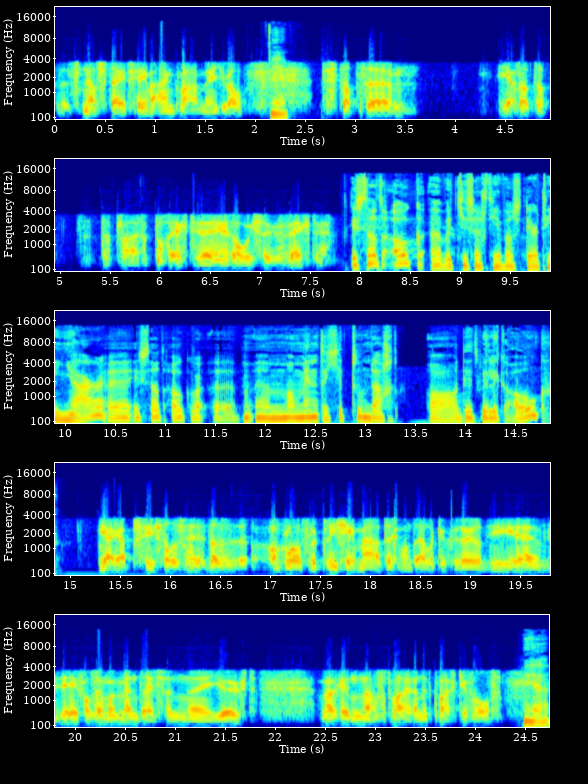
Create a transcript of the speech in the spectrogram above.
het snelste tijdschema aankwamen, weet je wel. Ja. Dus dat, ja, dat, dat, dat waren toch echt heroïsche gevechten. Is dat ook, wat je zegt, je was 13 jaar, is dat ook een moment dat je toen dacht, oh, dit wil ik ook? Ja, ja, precies. Dat is, dat is ongelooflijk clichématig, want elke coureur die, uh, die heeft al zo'n moment uit zijn jeugd, waarin als het ware het kwartje valt. Ja.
